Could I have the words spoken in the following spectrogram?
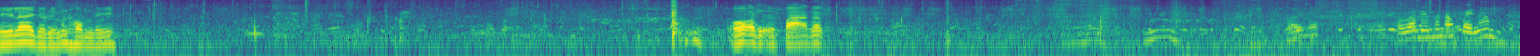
ดีเลยอยู่นี่มันหอมดีโอ้ปลาก็เพราะว่าแม่มันเอาไปน้ำ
